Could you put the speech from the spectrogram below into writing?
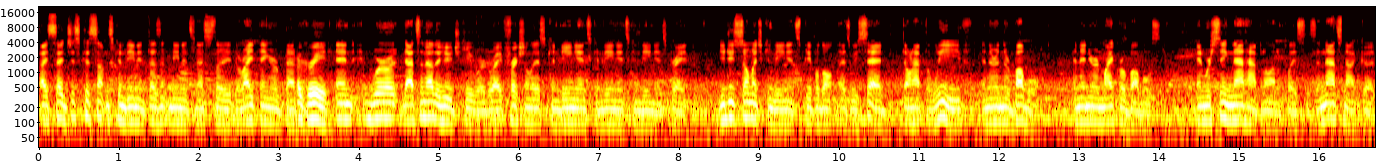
I said just because something's convenient doesn't mean it's necessarily the right thing or better. Agreed. And we're that's another huge keyword, right? Frictionless, convenience, convenience, convenience. Great. You do so much convenience, people don't, as we said, don't have to leave, and they're in their bubble, and then you're in micro bubbles, and we're seeing that happen a lot of places, and that's not good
